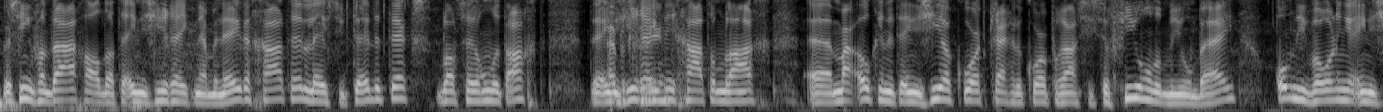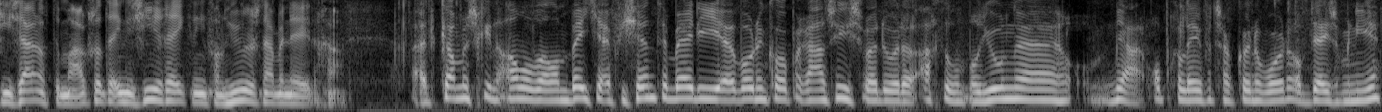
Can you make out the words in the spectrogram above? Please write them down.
We zien vandaag al dat de energierekening naar beneden gaat. Hè. Leest u teletext, bladzijde 108. De energierekening gaat omlaag. Eh, maar ook in het energieakkoord krijgen de corporaties er 400 miljoen bij... om die woningen energiezuinig te maken... zodat de energierekening van huurders naar beneden gaat. Het kan misschien allemaal wel een beetje efficiënter bij die eh, woningcorporaties... waardoor er 800 miljoen eh, ja, opgeleverd zou kunnen worden op deze manier.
